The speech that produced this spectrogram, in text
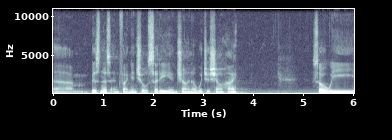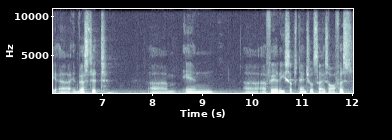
um, business and financial city in China, which is Shanghai. So we uh, invested um, in uh, a fairly substantial size office,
